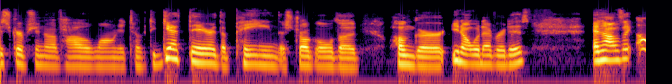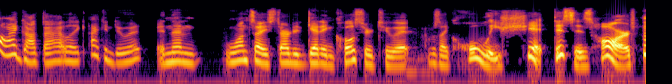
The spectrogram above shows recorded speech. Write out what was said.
description of how long it took to get there, the pain, the struggle, the hunger, you know, whatever it is. And I was like, oh, I got that. Like, I can do it. And then once I started getting closer to it, I was like, holy shit, this is hard.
